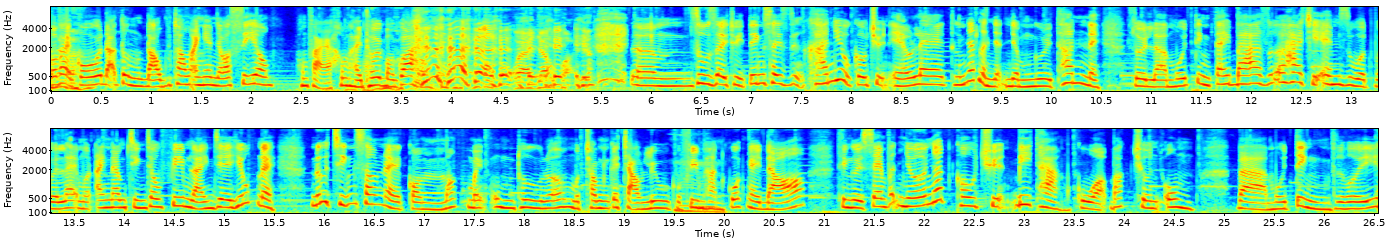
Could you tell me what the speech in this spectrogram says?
có phải cô ấy đã từng đóng trong anh em nhà bác sĩ không không phải à không phải thôi bỏ qua. dù dày thủy tinh xây dựng khá nhiều câu chuyện éo le thứ nhất là nhận nhầm người thân này rồi là mối tình tay ba giữa hai chị em ruột với lại một anh nam chính trong phim là anh Jae Hyuk này. Nữ chính sau này còn mắc bệnh ung thư nữa một trong những cái trào lưu của phim Hàn Quốc ngày đó. Thì người xem vẫn nhớ nhất câu chuyện bi thảm của Bắc Chun Um và mối tình với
